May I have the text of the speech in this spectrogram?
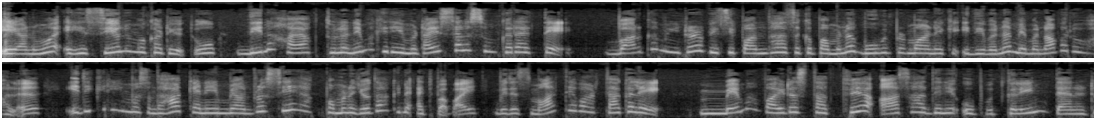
ඒ අනුව එහි සියලුම කටයුතු දින හයක් තුළ නිම කිරීමටයි සැලසුම් කර ඇත්තේ. වර්ග මීටර් විසි පන්දහසක පමණ භූමි ප්‍රමාණයක ඉදිවන මෙම නවරෝහල ඉදිකිරීම සඳහා කැනීම් යන්ත්‍ර සියයක් පමණ යොදාගෙන ඇති බවයි විදෙස් මාධ්‍ය වාර්තා කළේ. මෙම වෛරස් තත්ත්වය ආසාදනය වූ පුද්ගලින් දැනට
